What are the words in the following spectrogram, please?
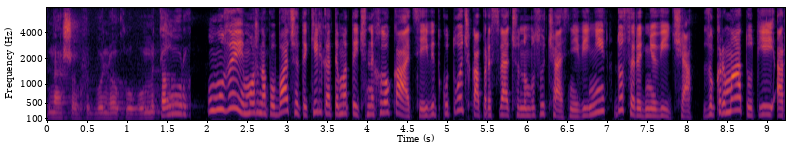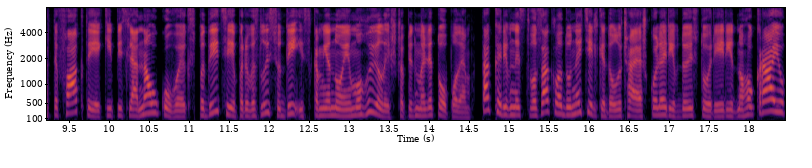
нашого футбольного клубу Металург. У музеї можна побачити кілька тематичних локацій від куточка, присвяченому сучасній війні, до середньовіччя. Зокрема, тут є й артефакти, які після наукової експедиції привезли сюди із кам'яної могили, що під Мелітополем. Так керівництво закладу не тільки долучає школярів до історії рідного краю,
